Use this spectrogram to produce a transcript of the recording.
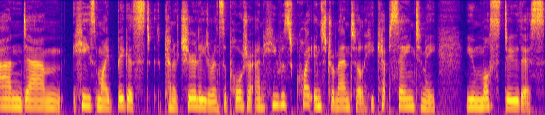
And um, he's my biggest kind of cheerleader and supporter. And he was quite instrumental. He kept saying to me, "You must do this."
